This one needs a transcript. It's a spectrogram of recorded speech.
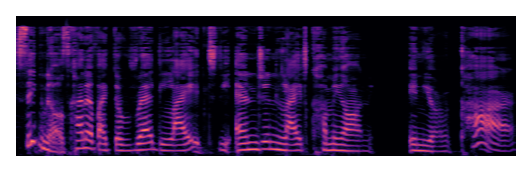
signals, kind of like the red light, the engine light coming on in your car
